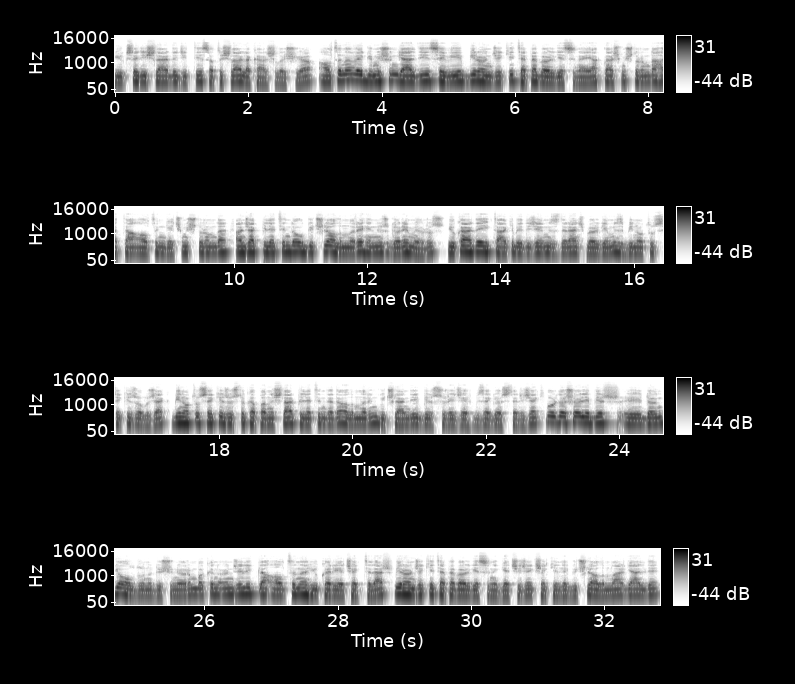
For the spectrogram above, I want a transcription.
yükselişlerde ciddi satışlarla karşılaşıyor. Altının ve gümüşün geldiği seviye bir önceki tepe bölgesine yaklaşmış durumda hatta altın geçmiş durumda. Ancak platinde o güçlü alımları henüz göremiyoruz. Yukarıda ilk takip edeceğimiz direnç bölgemiz 1038 olacak. 1038 üstü kapanışlar platinde de alımların güçlendiği bir süreci bize gösterecek. Burada şöyle bir e, döngü olduğunu düşünüyorum. Bakın öncelikle altını yukarıya çektiler. Bir önceki tepe bölgesine bölgesini geçecek şekilde güçlü alımlar geldi.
